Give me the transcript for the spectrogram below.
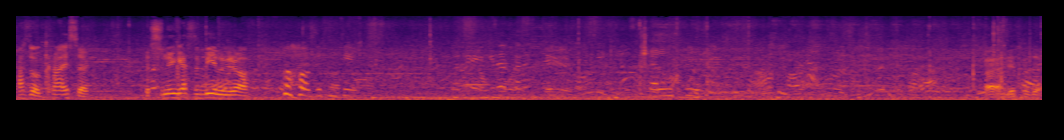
Alltså Chrysler. Den snyggaste bilen idag. Ja, definitivt. Ja, det får det.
